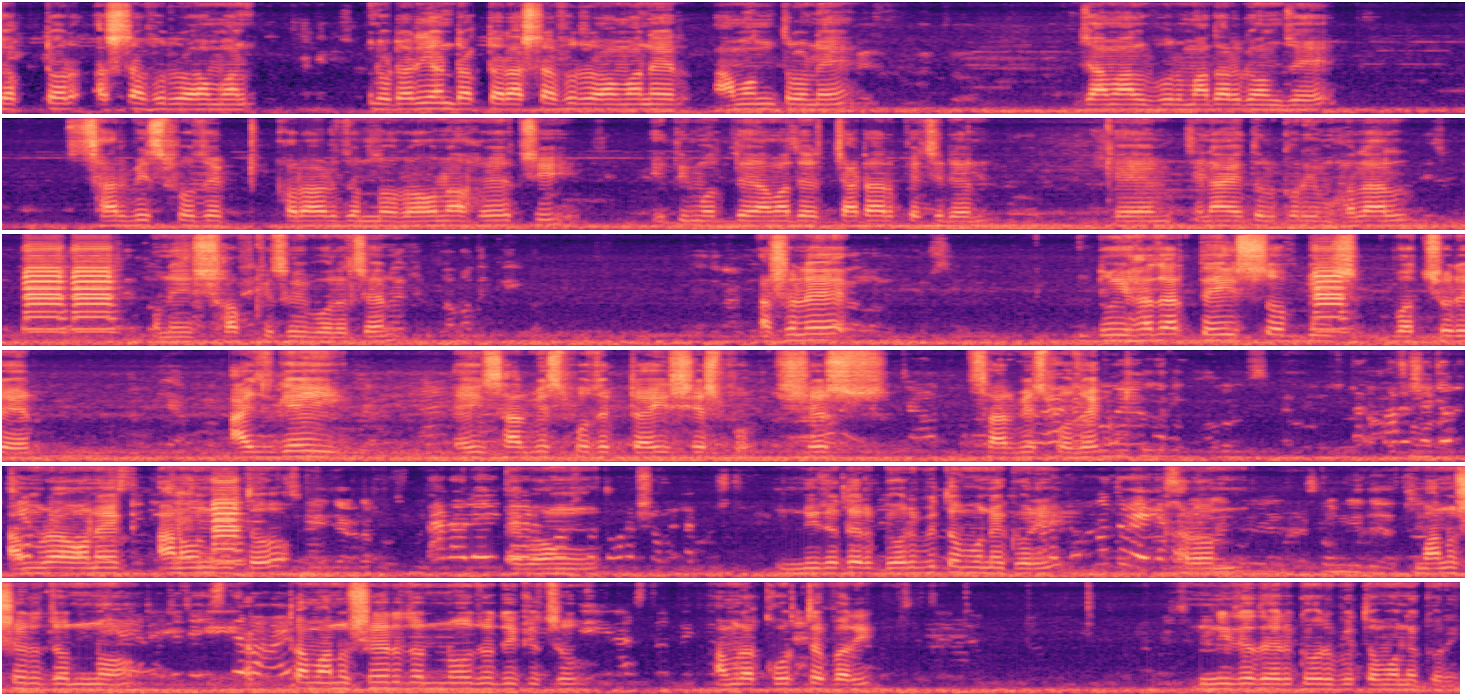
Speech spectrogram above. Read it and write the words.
doctor Ashrafur Rahman, Rotarian doctor Ashrafur রহমানের আমন্ত্রণে জামালপুর মাদারগঞ্জে সার্ভিস প্রজেক্ট করার জন্য রওনা হয়েছি। ইতিমধ্যে আমাদের charter president K M Inayetul Karim Helal, উনি সব কিছুই বলেছেন। আসলে দুই হাজার তেইশ চব্বিশ বছরের আজকেই এই সার্ভিস প্রজেক্টটাই শেষ শেষ সার্ভিস প্রজেক্ট আমরা অনেক আনন্দিত এবং। নিজেদের গর্বিত মনে করি, কারণ মানুষের জন্য, একটা মানুষের জন্য যদি কিছু আমরা করতে পারি, নিজেদের গর্বিত মনে করি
